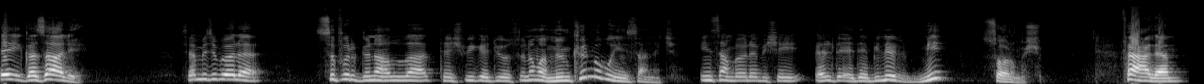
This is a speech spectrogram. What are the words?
Ey Gazali Sen bizi böyle sıfır günahlığa teşvik ediyorsun ama mümkün mü bu insan için? İnsan böyle bir şeyi elde edebilir mi? Sormuş. Fe'lem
